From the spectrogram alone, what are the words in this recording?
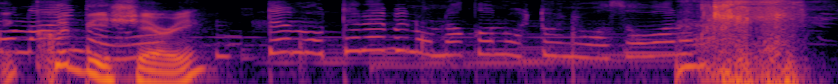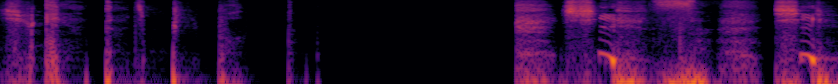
It could be Sherry. you can't touch people. She's she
